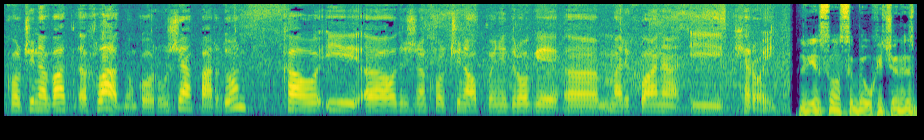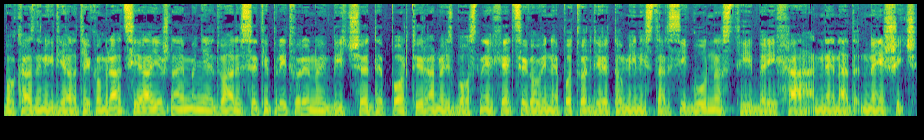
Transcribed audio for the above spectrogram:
količina hladnog oružja, pardon, kao i e, određena količina opojne droge, e, marihuana i heroin. Dvije su osobe uhićene zbog kaznenih dijela tijekom racija, a još najmanje 20 je pritvoreno i bit će deportirano iz Bosne i Hercegovine, potvrdio je to ministar sigurnosti BiH Nenad Nešić.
